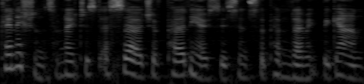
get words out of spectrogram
clinicians have noticed a surge of perniosis since the pandemic began.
